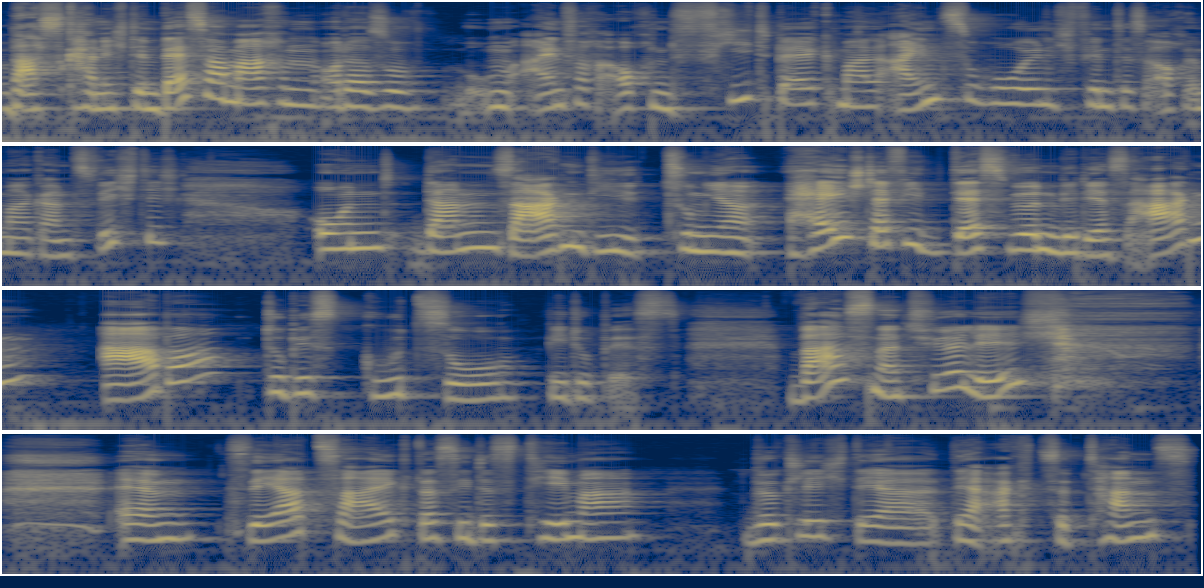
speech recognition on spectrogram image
was kann ich denn besser machen oder so, um einfach auch ein Feedback mal einzuholen. Ich finde das auch immer ganz wichtig. Und dann sagen die zu mir, hey Steffi, das würden wir dir sagen, aber du bist gut so, wie du bist. Was natürlich ähm, sehr zeigt, dass sie das Thema wirklich der, der Akzeptanz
